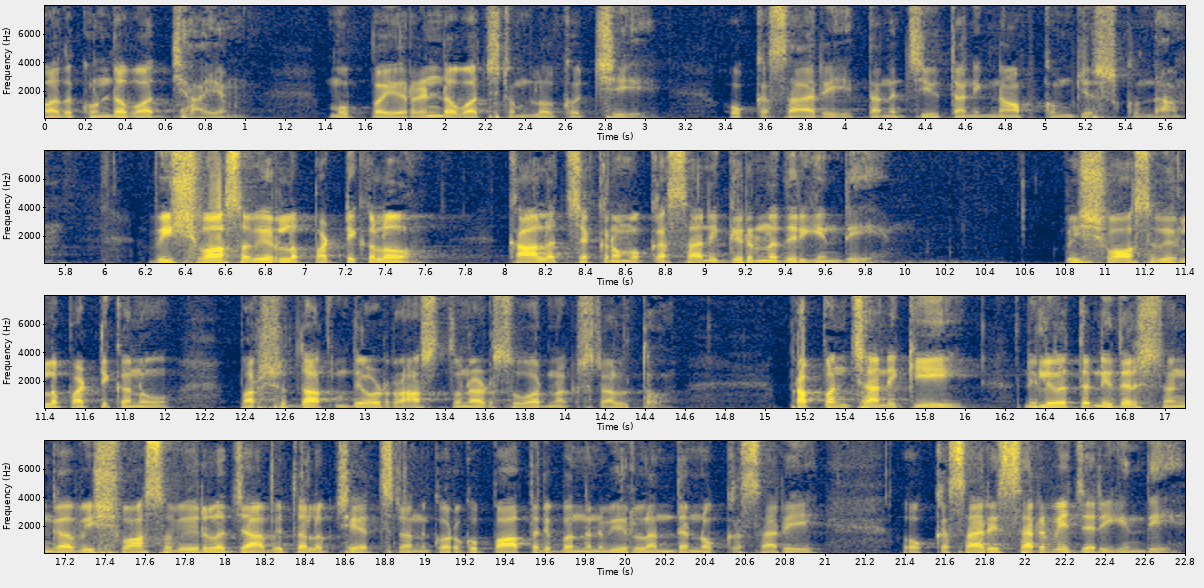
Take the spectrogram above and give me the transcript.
పదకొండవ అధ్యాయం ముప్పై రెండవ వచనంలోకి వచ్చి ఒక్కసారి తన జీవితాన్ని జ్ఞాపకం చేసుకుందాం. విశ్వాస వీరుల పట్టికలో కాలచక్రం ఒక్కసారి గిరున తిరిగింది. విశ్వాస వీరుల పట్టికను పరిశుద్ధాత్మ దేవుడు రాస్తున్నాడు సువర్ణ అక్షరాలతో ప్రపంచానికి నిలువెత్త నిదర్శనంగా విశ్వాస వీరుల జాబితాలోకి చేర్చడానికి కొరకు పాత నిబంధన వీరులందరినీ ఒక్కసారి ఒక్కసారి సర్వే జరిగింది.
